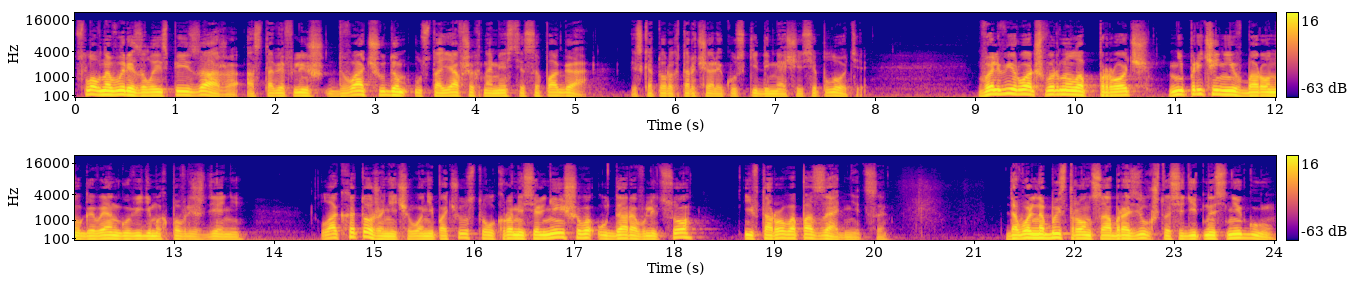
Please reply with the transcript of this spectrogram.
словно вырезала из пейзажа, оставив лишь два чудом устоявших на месте сапога, из которых торчали куски дымящейся плоти – в Эльвиру отшвырнула прочь, не причинив барону Гевенгу видимых повреждений. Лакха тоже ничего не почувствовал, кроме сильнейшего удара в лицо и второго по заднице. Довольно быстро он сообразил, что сидит на снегу.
